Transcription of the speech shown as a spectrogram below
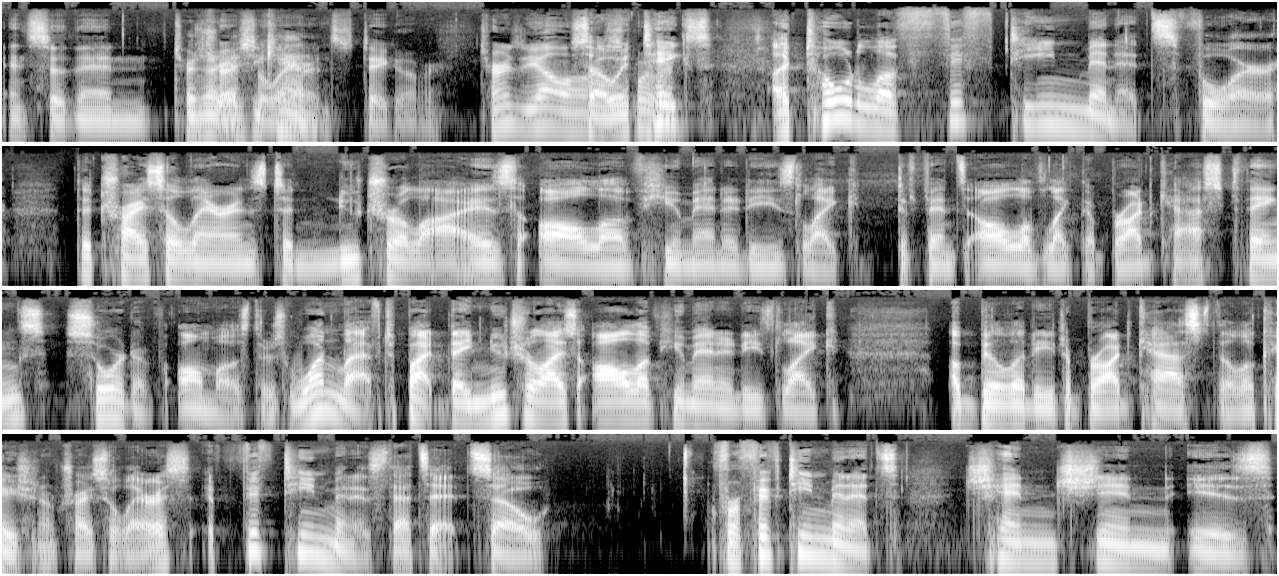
and so then Turns out yes, you can. Trisolarans take over turns out So it spoiler. takes a total of 15 minutes for the Trisolarans to neutralize all of humanity's like defense, all of like the broadcast things, sort of almost. There's one left, but they neutralize all of humanity's like ability to broadcast the location of Trisolaris. At 15 minutes, that's it. So for 15 minutes, Chen Shin is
